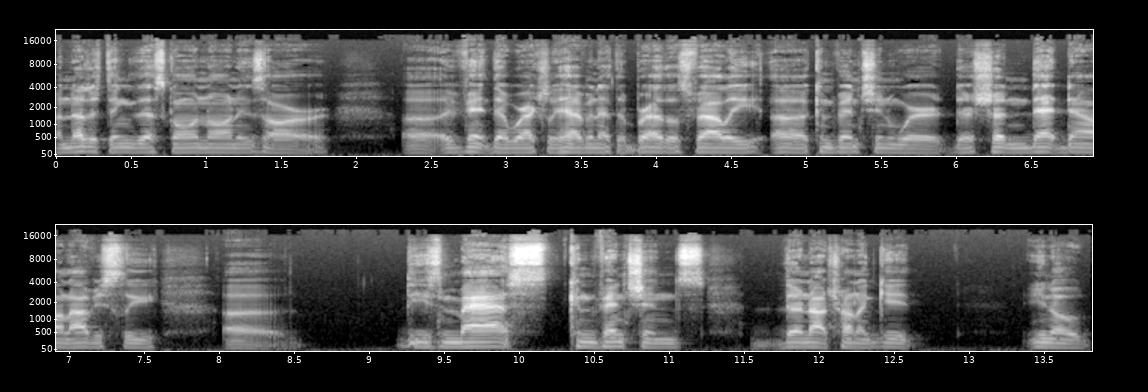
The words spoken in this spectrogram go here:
Another thing that's going on is our uh, event that we're actually having at the Brazos Valley uh, convention, where they're shutting that down. Obviously, uh, these mass conventions, they're not trying to get, you know,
